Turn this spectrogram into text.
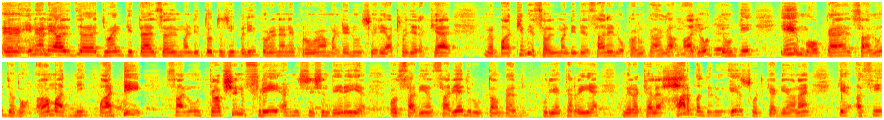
ਇਹਨਾਂ ਨੇ ਅੱਜ ਜੁਆਇਨ ਕੀਤਾ ਹੈ ਸਬਜ਼ੀ ਮੰਡੀ ਤੋਂ। ਤੁਸੀਂ ਬਲੀਵ ਕਰੋ ਇਹਨਾਂ ਨੇ ਪ੍ਰੋਗਰਾਮ ਮੰਡੇ ਨੂੰ ਸਵੇਰੇ 8 ਵਜੇ ਰੱਖਿਆ ਹੈ। ਮੈਂ ਬਾਕੀ ਵੀ ਸਬਜ਼ੀ ਮੰਡੀ ਦੇ ਸਾਰੇ ਲੋਕਾਂ ਨੂੰ ਕਹਾਂਗਾ ਆ ਜਾਓ ਕਿਉਂਕਿ ਇਹ ਮੌਕਾ ਹੈ ਸਾਨੂੰ ਜਦੋਂ ਆਮ ਆਦਮੀ ਪਾਰਟੀ ਸਾਨੂੰ ਕਰਪਸ਼ਨ ਫ੍ਰੀ ਐਡਮਿਨਿਸਟ੍ਰੇਸ਼ਨ ਦੇ ਰਹੀ ਹੈ ਔਰ ਸਾਡੀਆਂ ਸਾਰੀਆਂ ਜ਼ਰੂਰਤਾਂ ਪੈਦ ਪੂਰੀਆਂ ਕਰ ਰਹੀ ਹੈ। ਮੇਰਾ ਖਿਆਲ ਹੈ ਹਰ ਬੰਦੇ ਨੂੰ ਇਹ ਸੋਚ ਕੇ ਅੱਗੇ ਆਉਣਾ ਹੈ ਕਿ ਅਸੀਂ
